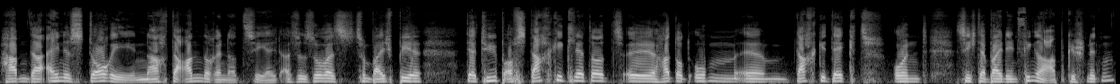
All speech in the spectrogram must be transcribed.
haben da eine Story nach der anderen erzählt. Also sowas zum Beispiel, der Typ aufs Dach geklettert, äh, hat dort oben ähm, Dach gedeckt und sich dabei den Finger abgeschnitten.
